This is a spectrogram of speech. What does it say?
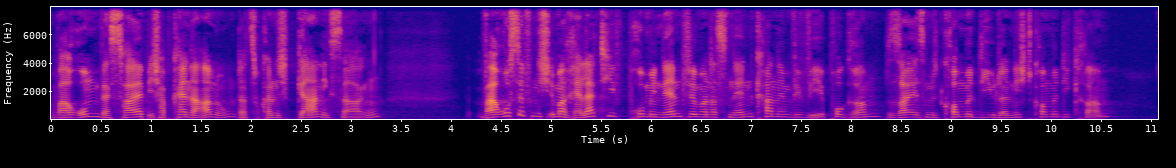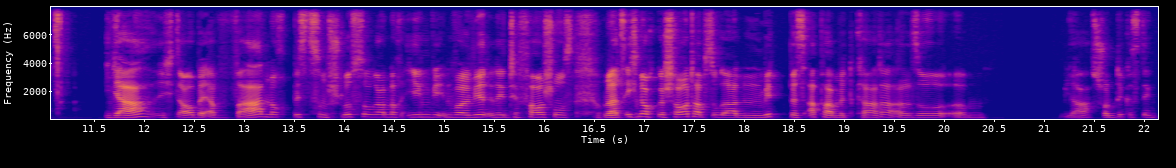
Warum, weshalb, ich habe keine Ahnung. Dazu kann ich gar nichts sagen. War Rusev nicht immer relativ prominent, wie man das nennen kann, im WWE-Programm? Sei es mit Comedy oder Nicht-Comedy-Kram? Ja, ich glaube, er war noch bis zum Schluss sogar noch irgendwie involviert in die TV-Shows. Und als ich noch geschaut habe, sogar ein Mid- bis Upper-Mit-Kader. Also, ähm, ja, schon ein dickes Ding.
